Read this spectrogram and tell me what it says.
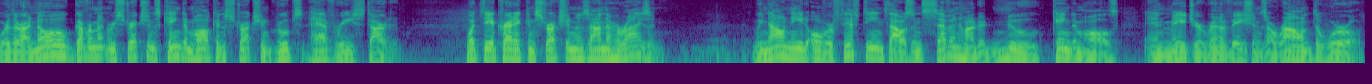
Where there are no government restrictions, Kingdom Hall construction groups have restarted. What theocratic construction is on the horizon? We now need over 15,700 new Kingdom Halls and major renovations around the world.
